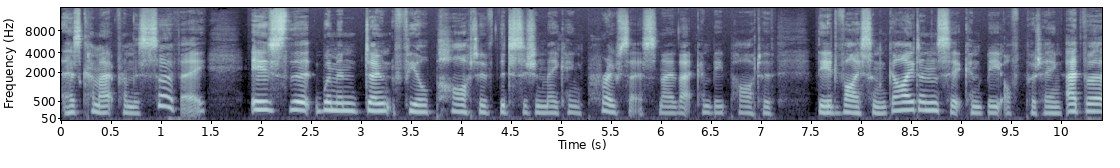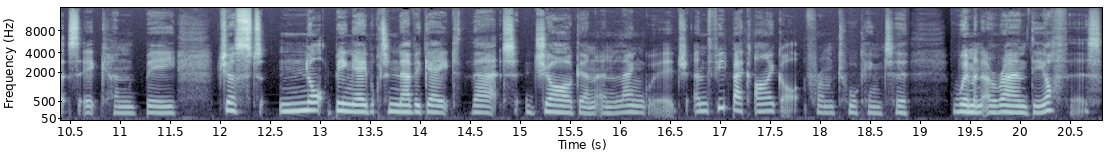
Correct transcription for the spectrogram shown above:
has come out from this survey is that women don't feel part of the decision making process. Now, that can be part of the advice and guidance, it can be off putting adverts, it can be just not being able to navigate that jargon and language. And the feedback I got from talking to women around the office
